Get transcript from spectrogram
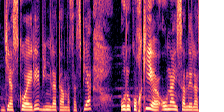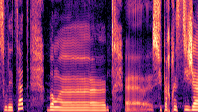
diazkoa ere, 2000 eta amazazpia, orokorki ona izan dela zuretzat, bon, uh, uh, superprestija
